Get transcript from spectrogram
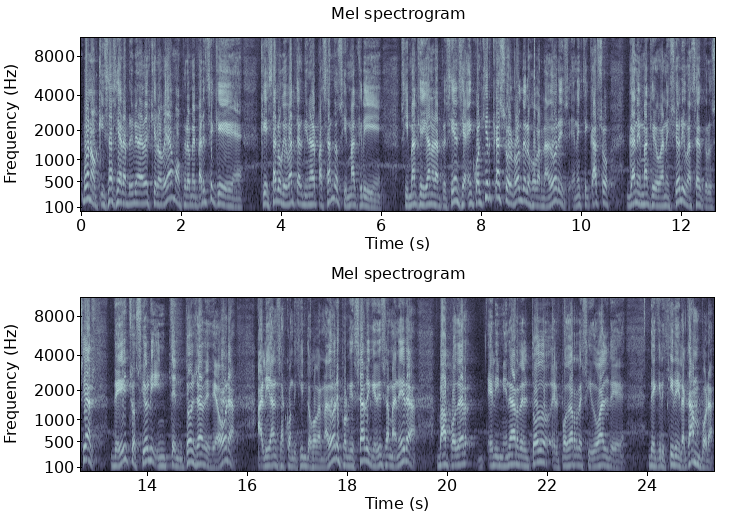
bueno, quizás sea la primera vez que lo veamos, pero me parece que, es algo que va a terminar pasando si Macri, si Macri gana la presidencia. En cualquier caso, el rol de los gobernadores, en este caso, gane Macri o gane Scioli, va a ser crucial. De hecho, Scioli intentó ya desde ahora alianzas con distintos gobernadores porque sabe que de esa manera va a poder eliminar del todo el poder residual de, de Cristina y la Cámpora.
